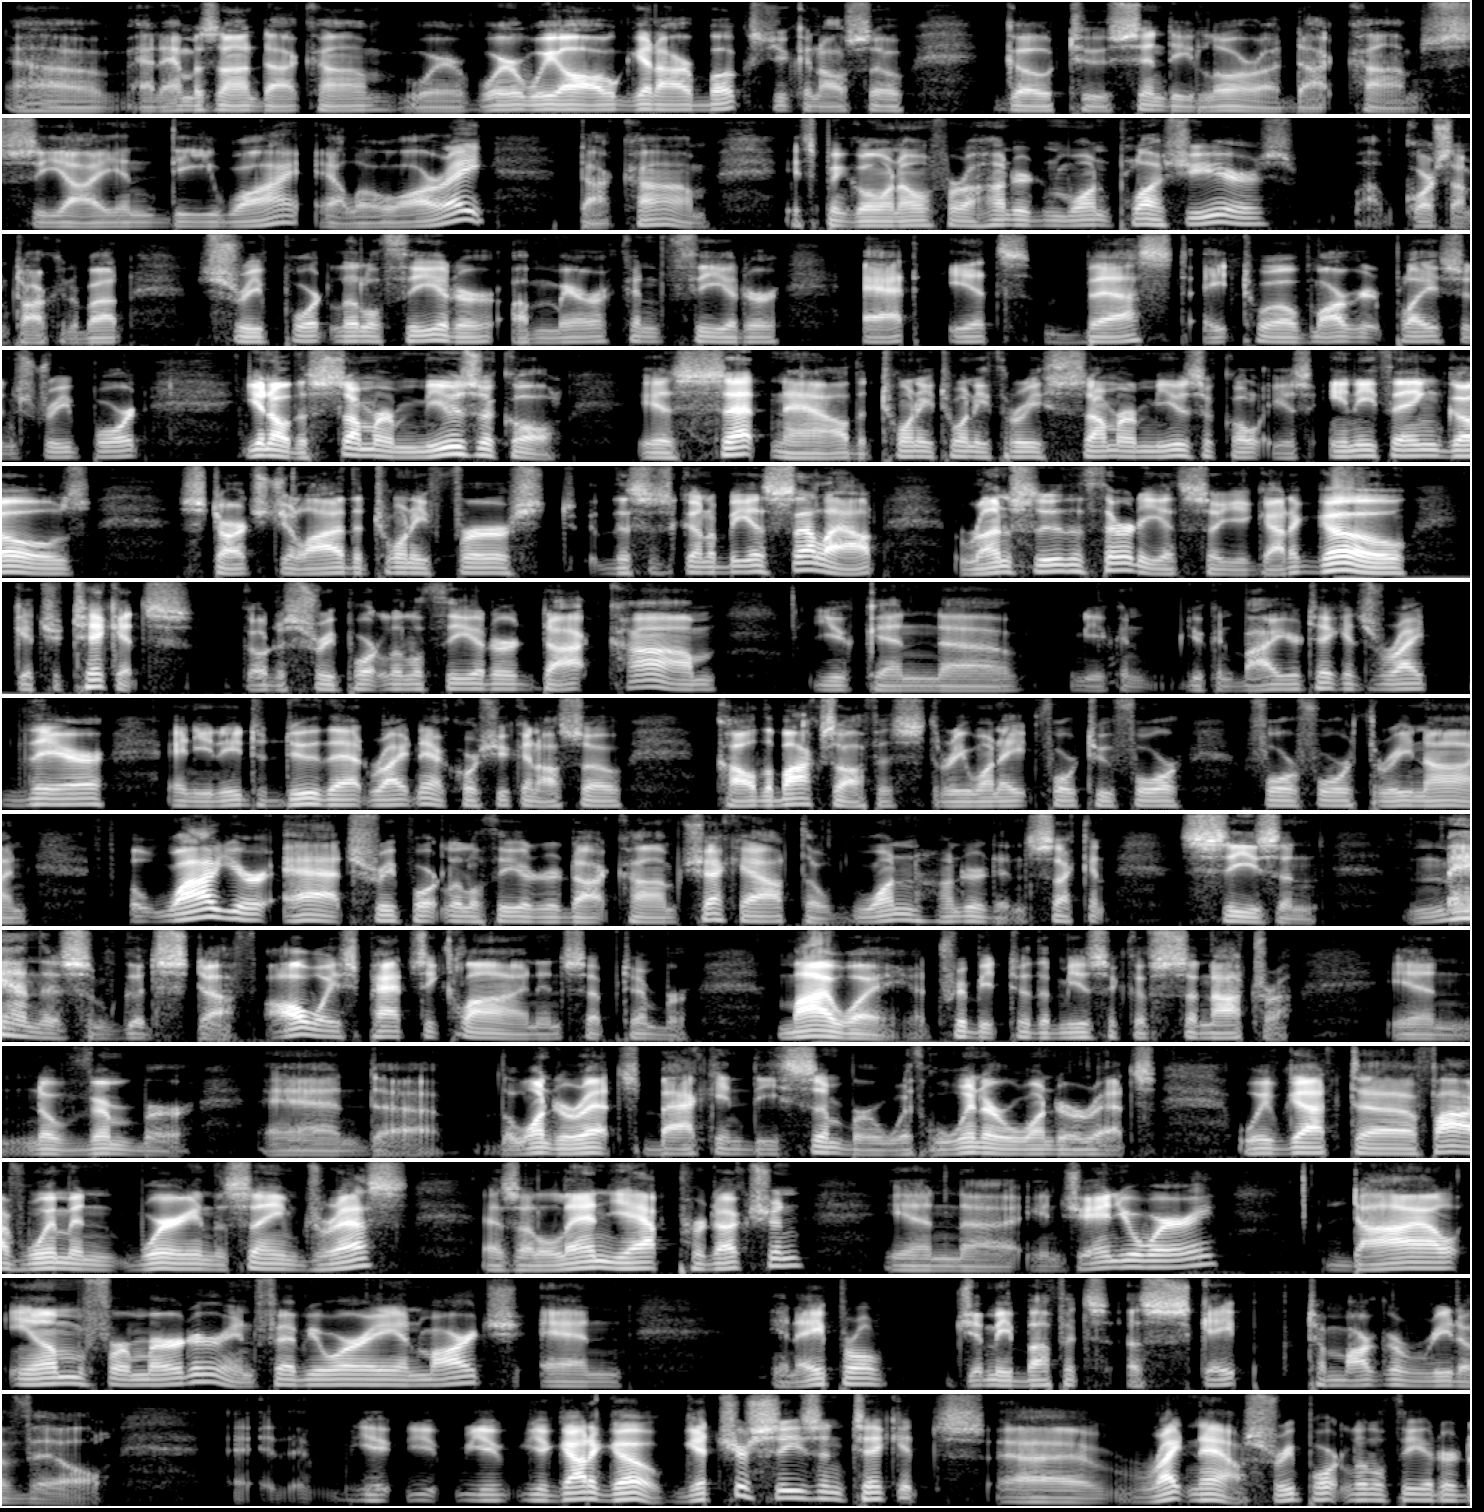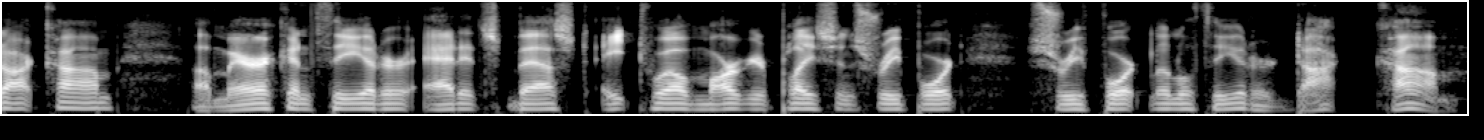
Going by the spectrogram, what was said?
uh, at Amazon.com, where where we all get our books. You can also go to CindyLora.com, C I N D Y L O R A dot com. It's been going on for 101 plus years. Of course, I'm talking about Shreveport Little Theater, American theater at its best. 812 Margaret Place in Shreveport. You know, the summer musical is set now. The 2023 summer musical is Anything Goes. Starts July the 21st. This is going to be a sellout. Runs through the 30th, so you got to go get your tickets. Go to ShreveportLittleTheatre.com. you can uh, you can you can buy your tickets right there, and you need to do that right now. Of course, you can also call the box office 318-424-4439. While you're at ShreveportLittleTheatre.com, check out the 102nd season. Man, there's some good stuff. Always Patsy Cline in September. My Way, a tribute to the music of Sinatra in November. And uh, the Wonderettes back in December with Winter Wonderettes. We've got uh, five women wearing the same dress as a Lagniappe production in uh, in January. Dial M for Murder in February and March, and in April, Jimmy Buffett's Escape to Margaritaville. Uh, You you you, you got to go. Get your season tickets uh, right now. ShreveportLittleTheatre.com. American Theater at its best. 812 Margaret Place in Shreveport. ShreveportLittleTheatre.com.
